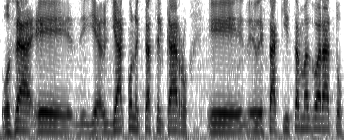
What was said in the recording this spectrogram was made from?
O sea, eh, ya, ya conectaste el carro. eh, está aquí está más barato.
